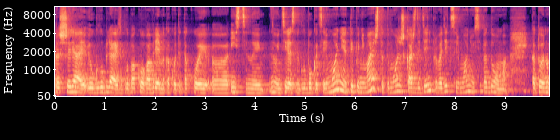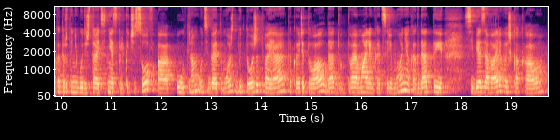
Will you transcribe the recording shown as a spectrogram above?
расширяя и углубляясь глубоко во время какой-то такой э, истинной, ну, интересной, глубокой церемонии, ты понимаешь, что ты можешь каждый день проводить церемонию у себя дома, который, на которую ты не будешь тратить несколько часов, а утром у тебя это может быть тоже твоя такой ритуал, да, твоя маленькая церемония, когда ты себе завариваешь какао,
